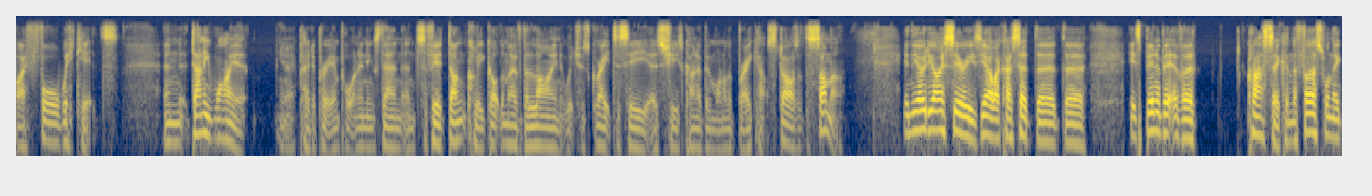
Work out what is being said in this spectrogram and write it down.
by four wickets, and Danni Wyatt, you know, played a pretty important innings then, and Sophia Dunkley got them over the line, which was great to see as she's kind of been one of the breakout stars of the summer. In the ODI series, yeah, like I said, the the it's been a bit of a classic, and the first one they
